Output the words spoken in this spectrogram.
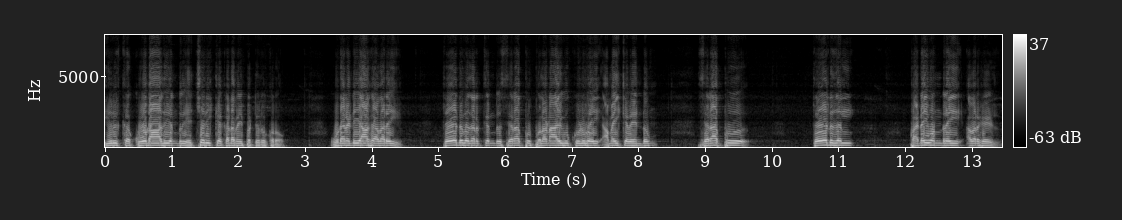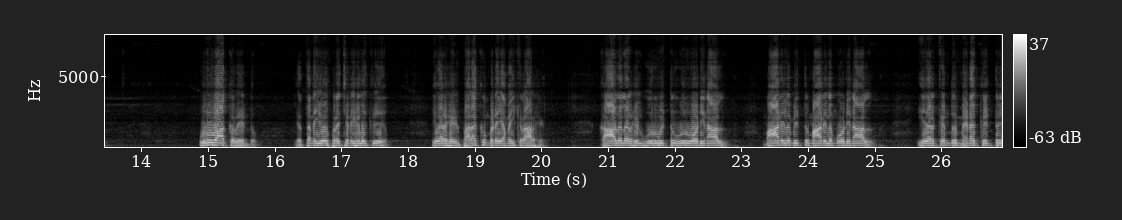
இருக்கக்கூடாது என்று எச்சரிக்க கடமைப்பட்டிருக்கிறோம். உடனடியாக அவரை தேடுவதற்கென்று சிறப்பு புலனாய்வு குழுவை அமைக்க வேண்டும். சிறப்பு தேடுதல் படை ஒன்றை அவர்கள் உருவாக்க வேண்டும். எத்தனையோ பிரச்சனைகளுக்கு இவர்கள் பறக்கும் படை அமைக்கிறார்கள். காதலர்கள் ஊர் விட்டு ஊர் ஓடினால் மாநிலம் விட்டு மாநிலம் ஓடினால் இதற்கென்று மெனக்கெட்டு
